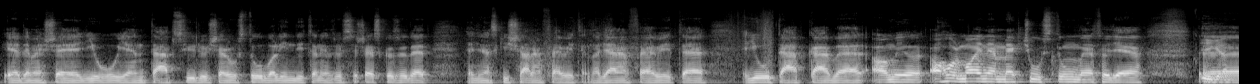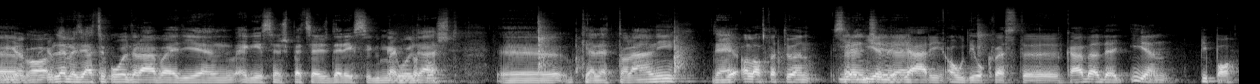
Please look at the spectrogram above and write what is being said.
érdemes egy jó ilyen tápszűrős elosztóval indítani az összes eszközödet, legyen ez kis áramfelvétel, nagy áramfelvétel, egy jó tápkábel, ami, ahol majdnem megcsúsztunk, mert ugye Igen, eh, igen, a igen. lemezjátszók oldalába egy ilyen egészen speciális derékszögű megoldást ö, kellett találni, de De alapvetően Szerencsére- ilyen egy gyári AudioQuest ö, kábel, de egy ilyen pipa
